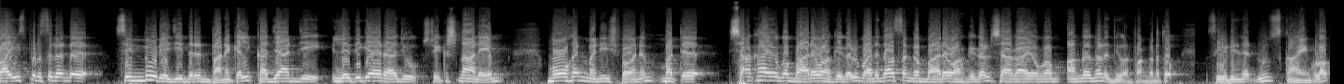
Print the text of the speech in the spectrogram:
vice president Sindhu Rajeendran Panakkal ഖജാൻജി ലതിക രാജു ശ്രീകൃഷ്ണാലയം മോഹൻ മനീഷ് ഭവനും മറ്റ് ശാഖായോഗം ഭാരവാഹികൾ വനിതാ സംഘം ഭാരവാഹികൾ ശാഖായോഗം അംഗങ്ങൾ എന്നിവർ പങ്കെടുത്തു. C D net news Kayamkulam.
